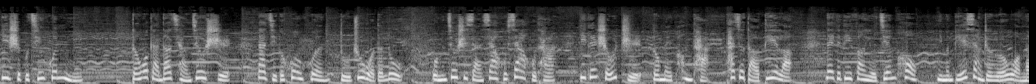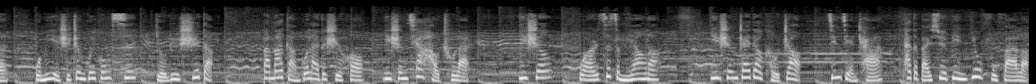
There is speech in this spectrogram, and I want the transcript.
意识不清，昏迷。等我赶到抢救室，那几个混混堵住我的路。我们就是想吓唬吓唬他，一根手指都没碰他，他就倒地了。那个地方有监控，你们别想着讹我们，我们也是正规公司，有律师的。爸妈赶过来的时候，医生恰好出来。医生，我儿子怎么样了？医生摘掉口罩，经检查，他的白血病又复发了。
